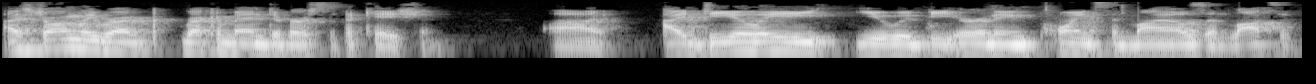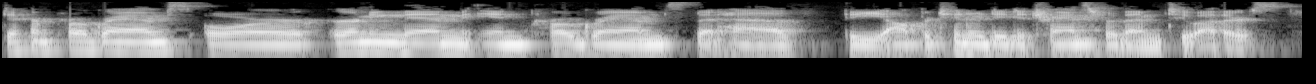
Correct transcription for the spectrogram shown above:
I strongly rec recommend diversification. Uh, ideally, you would be earning points and miles in lots of different programs or earning them in programs that have the opportunity to transfer them to others.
